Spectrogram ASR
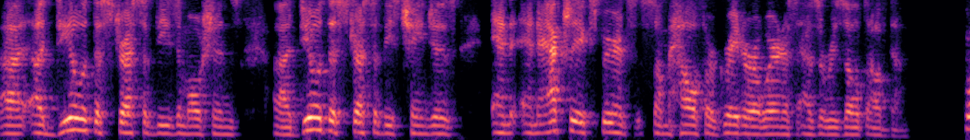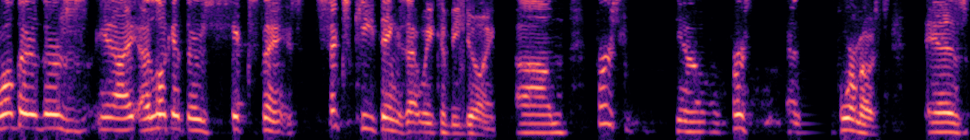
uh, uh, deal with the stress of these emotions, uh, deal with the stress of these changes, and and actually experience some health or greater awareness as a result of them. Well there, there's you know I, I, look at there's six things six key things that we could be doing. Um, first you know first and foremost is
